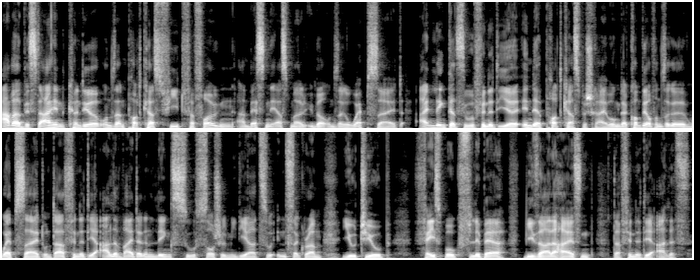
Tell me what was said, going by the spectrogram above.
Aber bis dahin könnt ihr unseren Podcast-Feed verfolgen, am besten erstmal über unsere Website. Einen Link dazu findet ihr in der Podcast-Beschreibung. Da kommt ihr auf unsere Website und da findet ihr alle weiteren Links zu Social Media, zu Instagram, YouTube, Facebook, Flipper, wie sie alle heißen. Da findet ihr alles.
